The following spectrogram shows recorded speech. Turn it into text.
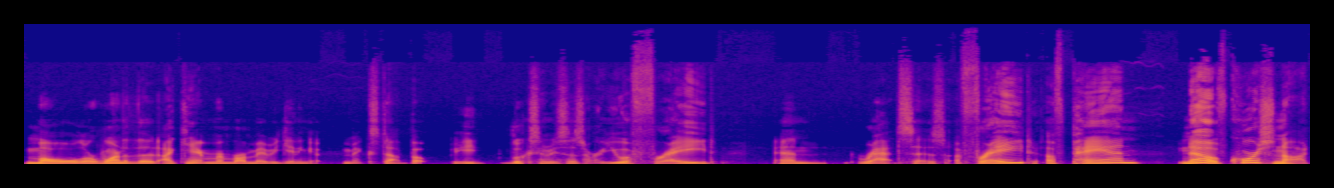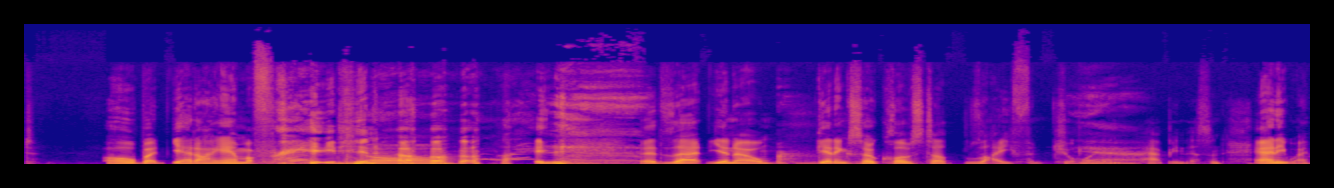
mole or one of the i can't remember i'm maybe getting it mixed up but he looks at him and says are you afraid? And rat says afraid of Pan? No of course not oh but yet i am afraid you know? Like, it's that you know getting so close to life and joy and happiness. And anyway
